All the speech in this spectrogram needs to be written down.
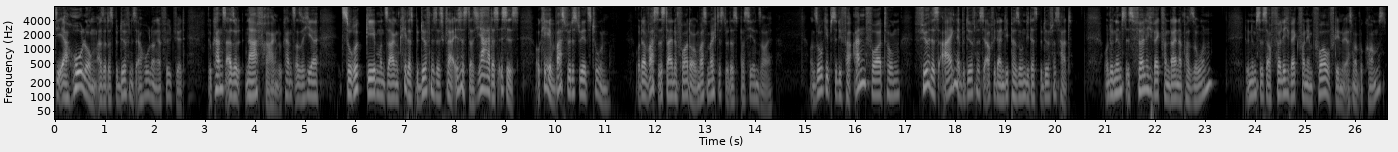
die Erholung, also das Bedürfnis Erholung erfüllt wird? Du kannst also nachfragen, du kannst also hier zurückgeben und sagen, okay, das Bedürfnis ist klar, ist es das? Ja, das ist es. Okay, was würdest du jetzt tun? Oder was ist deine Forderung? Was möchtest du, dass passieren soll? Und so gibst du die Verantwortung für das eigene Bedürfnis ja auch wieder an die Person, die das Bedürfnis hat. Und du nimmst es völlig weg von deiner Person. Du nimmst es auch völlig weg von dem Vorwurf, den du erstmal bekommst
